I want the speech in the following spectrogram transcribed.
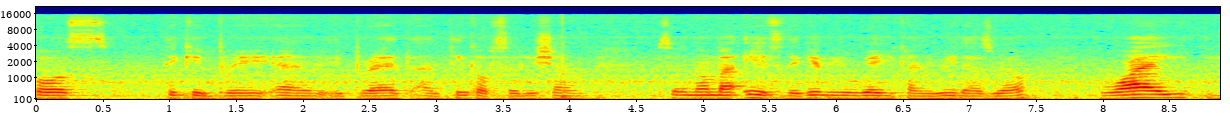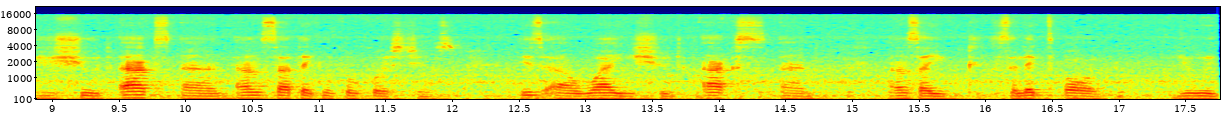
Pause take a break uh, a breath and think of solution. So number eight they give you where you can read as well. Why you should ask and answer technical questions. These are why you should ask and answer. You select all you will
